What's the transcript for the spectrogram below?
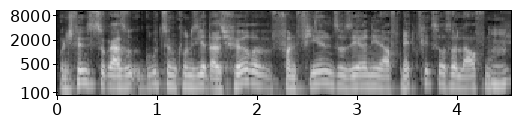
Und ich finde es sogar so gut synchronisiert. Also ich höre von vielen so Serien, die auf Netflix oder so laufen, Mhm.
